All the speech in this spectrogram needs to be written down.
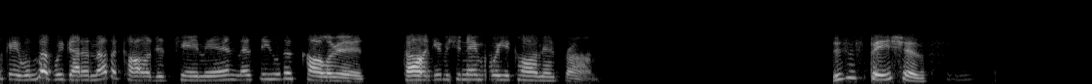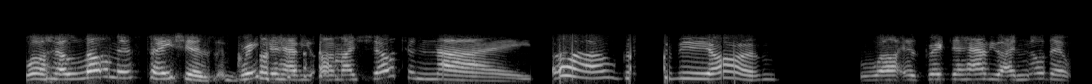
Okay, well, look, we got another caller just came in. Let's see who this caller is. Caller, give us your name and where you're calling in from. This is Patience. Well, hello, Miss Patience. Great to have you on my show tonight. Oh, I'm glad to be on. Well, it's great to have you. I know that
